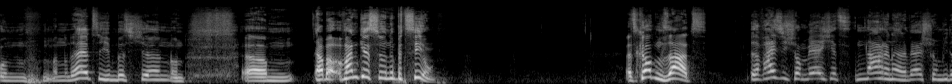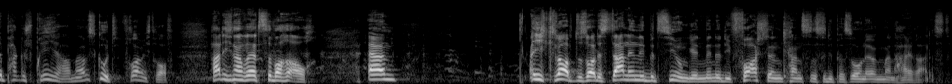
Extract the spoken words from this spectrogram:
und man unterhält sich ein bisschen. Und, ähm, aber wann gehst du in eine Beziehung? Jetzt kommt ein Satz. Da weiß ich schon, werde ich jetzt im Nachhinein, werde ich schon wieder ein paar Gespräche haben. Aber ist gut, freue mich drauf. Hatte ich nach letzte Woche auch. Ähm, ich glaube, du solltest dann in die Beziehung gehen, wenn du dir vorstellen kannst, dass du die Person irgendwann heiratest.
